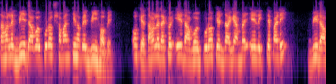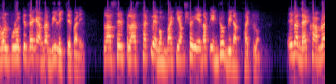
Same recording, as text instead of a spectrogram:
তাহলে বি ডাবল পূরক সমান কি হবে? বি হবে। ওকে তাহলে দেখো এ ডাবল পূরকের জায়গায় আমরা এ লিখতে পারি বি ডাবল পূরকের জায়গায় আমরা বি লিখতে পারি। প্লাসের প্লাস থাকল এবং বাকি অংশ A not into B not থাকল। এবার দেখো আমরা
